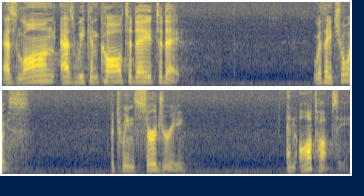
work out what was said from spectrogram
as long as we can call today today, with a choice between surgery and autopsy.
